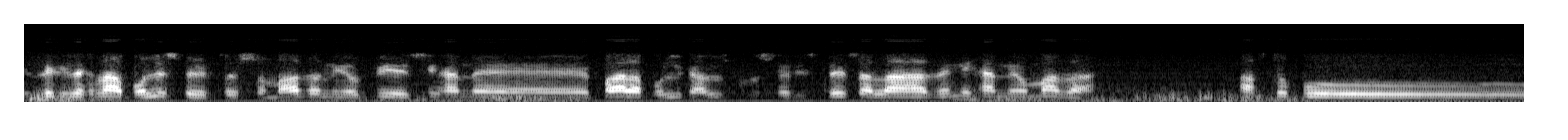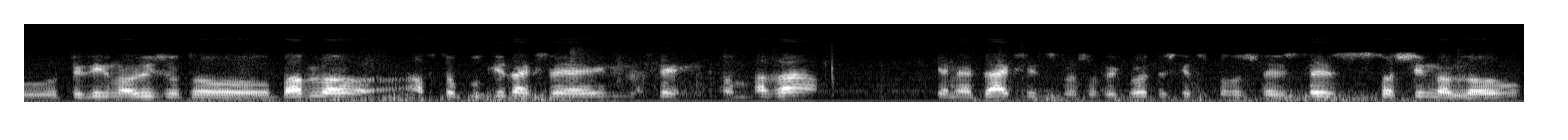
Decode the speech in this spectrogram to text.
δεν ξεχνάω πολλές περιπτώσεις ομάδων οι οποίες είχαν ε, πάρα πολύ καλούς προσφεριστές αλλά δεν είχαν ομάδα. Αυτό που, επειδή γνωρίζω τον Παύλο, αυτό που κοίταξε είναι να φτιάξει την ομάδα και να εντάξει τις προσωπικότητες και τους ποδοσφαιριστές στο σύνολο.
